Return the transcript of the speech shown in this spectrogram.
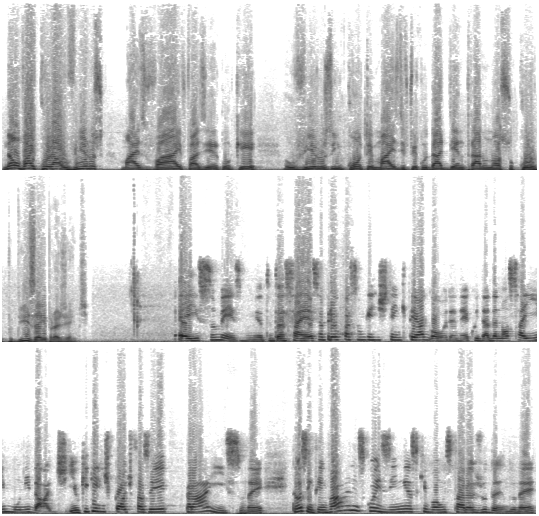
não vai curar o vírus, mas vai fazer com que o vírus encontre mais dificuldade de entrar no nosso corpo. Diz aí pra gente. É isso mesmo, Milton. Então, essa, essa é a preocupação que a gente tem que ter agora, né? Cuidar da nossa imunidade. E o que, que a gente pode fazer para isso, né? Então, assim, tem várias coisinhas que vão estar ajudando, né?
